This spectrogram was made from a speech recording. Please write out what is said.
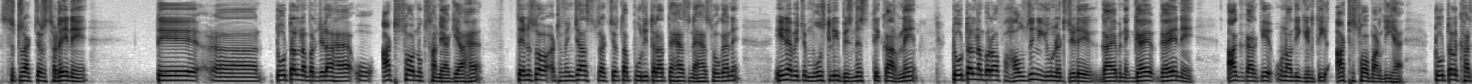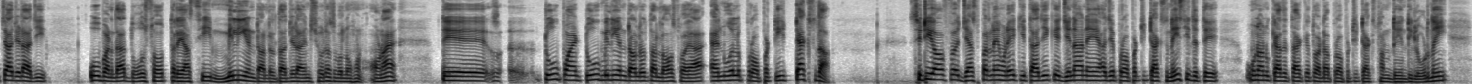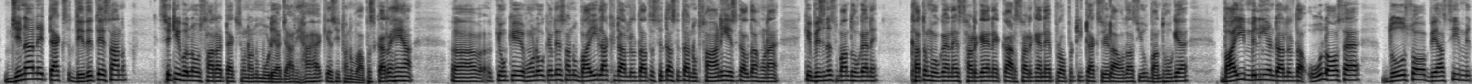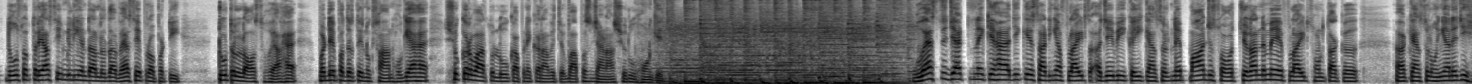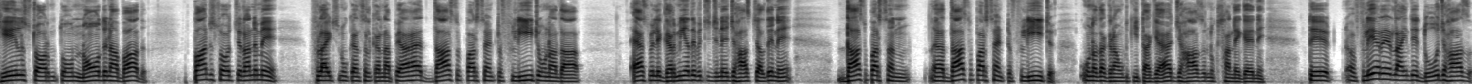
ਸਟਰਕਚਰ ਸੜੇ ਨੇ ਤੇ ਟੋਟਲ ਨੰਬਰ ਜਿਹੜਾ ਹੈ ਉਹ 800 ਨੁਕਸਾਨਿਆ ਗਿਆ ਹੈ। 358 ਸਟਰਕਚਰ ਤਾਂ ਪੂਰੀ ਤਰ੍ਹਾਂ ਤਹਿਸ ਨਹਿਸ ਹੋ ਗਏ ਨੇ। ਇਹਨਾਂ ਵਿੱਚ ਮੋਸਟਲੀ ਬਿਜ਼ਨਸ ਤੇ ਘਰ ਨੇ। Total number of housing units ਜਿਹੜੇ ਗਾਇਬ ਨੇ ਗਏ ਗਏ ਨੇ ਅੱਗ ਕਰਕੇ ਉਹਨਾਂ ਦੀ ਗਿਣਤੀ 800 ਬਣਦੀ ਹੈ। ਟੋਟਲ ਖਰਚਾ ਜਿਹੜਾ ਜੀ ਉਹ ਬਣਦਾ 283 ਮਿਲੀਅਨ ਡਾਲਰ ਦਾ ਜਿਹੜਾ ਇੰਸ਼ੋਰੈਂਸ ਵੱਲੋਂ ਹੁਣ ਆਉਣਾ ਹੈ। ਤੇ ਅਹ, 2.2 ਮਿਲੀਅਨ ਡਾਲਰ ਦਾ ਲਾਸ ਹੋਇਆ ਐਨੂਅਲ ਪ੍ਰਾਪਰਟੀ ਟੈਕਸ ਦਾ। ਸਿਟੀ ਆਫ ਜੈਸਪਰ ਨੇ ਹੁਣ ਇਹ ਕੀਤਾ ਜੀ ਕਿ ਜਿਨ੍ਹਾਂ ਨੇ ਅਜੇ ਪ੍ਰਾਪਰਟੀ ਟੈਕਸ ਨਹੀਂ ਸੀ ਦਿੱਤੇ ਉਹਨਾਂ ਨੂੰ ਕਹਿ ਦਿੱਤਾ ਕਿ ਤੁਹਾਡਾ ਪ੍ਰਾਪਰਟੀ ਟੈਕਸ ਤੁਹਾਨੂੰ ਦੇਣ ਦੀ ਲੋੜ ਨਹੀਂ। ਜਿਨ੍ਹਾਂ ਨੇ ਟੈਕਸ ਦੇ ਦਿੱਤੇ ਸਨ ਸਿਟੀ ਵੱਲੋਂ ਸਾਰਾ ਟੈਕਸ ਉਹਨਾਂ ਨੂੰ ਮੋੜਿਆ ਜਾ ਰਿਹਾ ਹੈ ਕਿ ਅਸੀਂ ਤੁਹਾਨੂੰ ਵਾਪਸ ਕਰ ਰਹੇ ਹਾਂ ਕਿਉਂਕਿ ਹੁਣ ਉਹ ਕਹਿੰਦੇ ਸਾਨੂੰ 22 ਲੱਖ ਡਾਲਰ ਦਾ ਤਾਂ ਸਿੱਧਾ ਸਿੱਧਾ ਨੁਕਸਾਨ ਹੀ ਇਸ ਗੱਲ ਦਾ ਹੋਣਾ ਹੈ ਕਿ ਬਿਜ਼ਨਸ ਬੰਦ ਹੋ ਗਏ ਨੇ, ਖਤਮ ਹੋ ਗਏ ਨੇ, ਸੜ ਗਏ ਨੇ, ਘਰ ਸੜ ਗਏ ਨੇ ਪ੍ਰਾਪਰਟੀ ਟੈਕਸ ਜਿਹੜਾ ਆਉਂਦਾ ਸੀ ਉਹ ਬੰਦ ਹੋ ਗਿਆ ਹੈ। 22 ਮਿਲੀਅਨ ਡਾਲਰ ਦਾ ਉਹ ਲਾਸ ਹੈ 282 ਮਿ- 283 ਮਿਲੀਅਨ ਡਾਲਰ ਦਾ ਵੈਸੇ ਪ੍ਰਾਪਰਟੀ ਟੋਟਲ ਲਾਸ ਹੋਇਆ ਹੈ ਵੱਡੇ ਪੱਧਰ ਤੇ ਨੁਕਸਾਨ ਹੋ ਗਿਆ ਹੈ। ਸ਼ੁੱਕਰਵਾਰ ਤੋਂ ਲੋਕ ਆਪਣੇ ਘਰਾਂ ਵਿੱਚ ਵਾਪਸ ਜਾਣਾ ਸ਼ੁਰੂ ਹੋਣਗੇ ਜੀ। ਵੈਸਟ ਜੈਟ ਨੇ ਕਿਹਾ ਹੈ ਜੀ ਕਿ ਸਾਡੀਆਂ ਫਲਾਈਟਸ ਅਜੇ ਵੀ ਕਈ ਕੈਂਸਲਡ ਨੇ। 594 ਫਲਾਈਟਸ ਹੁਣ ਤੱਕ ਕੈਂਸਲ ਹੋਈਆਂ ਨੇ ਜੀ। ਹੇਲ ਸਟਾਰਮ ਤੋਂ 9 ਦਿਨਾਂ ਬਾਅਦ 594 ਫਲਾਈਟਸ ਨੂੰ ਕੈਂਸਲ ਕਰਨਾ ਪਿਆ ਹੈ। 10% ਫਲੀਟ ਉਹਨਾਂ ਦਾ ਇਸ ਵੇਲੇ ਗਰਮੀਆਂ ਦੇ ਵਿੱਚ ਜਿੰਨੇ ਜਹਾਜ਼ ਚੱਲਦੇ ਨੇ 10% 10% ਫਲੀਟ ਉਹਨਾਂ ਦਾ ਗਰਾਊਂਡ ਕੀਤਾ ਗਿਆ। ਹੈ ਜਹਾਜ਼ ਨੁਕਸਾਨੇ ਗਏ ਨੇ ਤੇ ਫਲੇਅਰ 에ਅਰਲਾਈਨ ਦੇ ਦੋ ਜਹਾਜ਼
